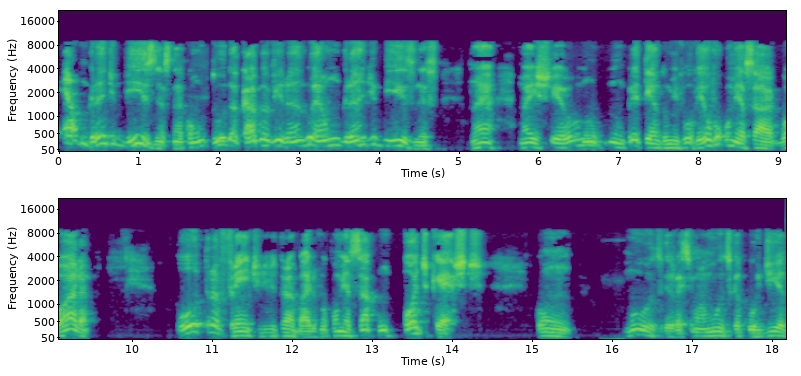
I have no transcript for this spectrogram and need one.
É um grande business, né? como tudo acaba virando, é um grande business. Né? Mas eu não, não pretendo me envolver. Eu vou começar agora outra frente de trabalho. Vou começar com podcast, com músicas, vai ser uma música por dia,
